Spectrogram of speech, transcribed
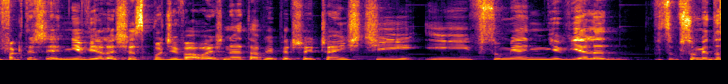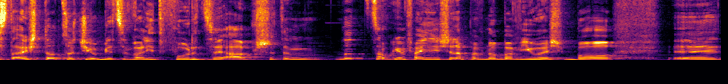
faktycznie niewiele się spodziewałeś na etapie pierwszej części i w sumie niewiele, w sumie dostałeś to, co ci obiecywali twórcy, a przy tym no, całkiem fajnie się na pewno bawiłeś, bo y,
